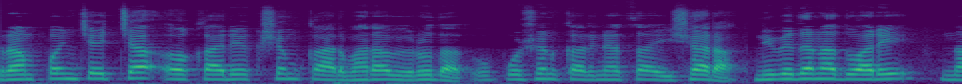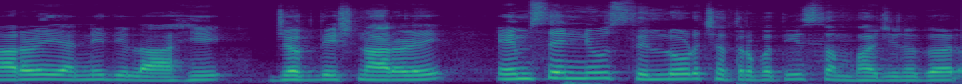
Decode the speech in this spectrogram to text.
ग्रामपंचायतच्या अकार्यक्षम कारभाराविरोधात उपोषण करण्याचा इशारा निवेदनाद्वारे नारळे यांनी दिला आहे. जगदीश नारळे एमसेन न्यूज सिल्लोड छत्रपती संभाजीनगर.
